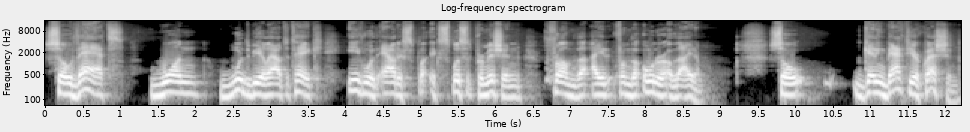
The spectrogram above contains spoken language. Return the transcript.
so that one would be allowed to take even without expl- explicit permission from the from the owner of the item. So, getting back to your question,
